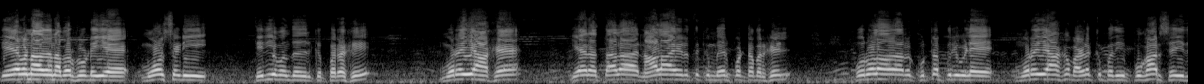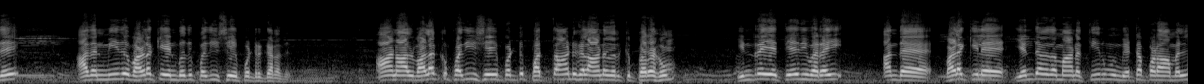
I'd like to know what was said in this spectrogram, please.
தேவநாதன் அவர்களுடைய மோசடி தெரிய வந்ததற்கு பிறகு முறையாக ஏறத்தாழ நாலாயிரத்துக்கும் மேற்பட்டவர்கள் பொருளாதார குற்றப்பிரிவிலே முறையாக வழக்கு பதிவு புகார் செய்து அதன் மீது வழக்கு என்பது பதிவு செய்யப்பட்டிருக்கிறது. ஆனால் வழக்கு பதிவு செய்யப்பட்டு பத்தாண்டுகள் ஆனதற்கு பிறகும் இன்றைய தேதி வரை அந்த வழக்கிலே எந்த விதமான தீர்வும் எட்டப்படாமல்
